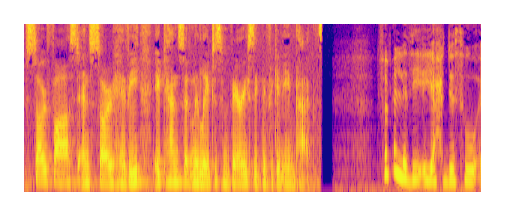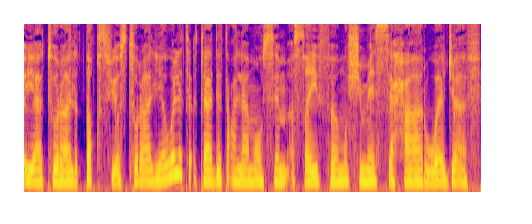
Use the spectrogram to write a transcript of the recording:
so fast and so heavy, it can certainly lead to some very significant impacts. فما الذي يحدث يا ترى للطقس في أستراليا والتي اعتادت على موسم صيف مشمس حار وجاف؟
